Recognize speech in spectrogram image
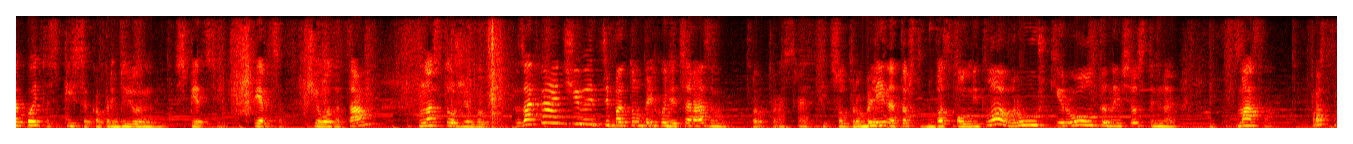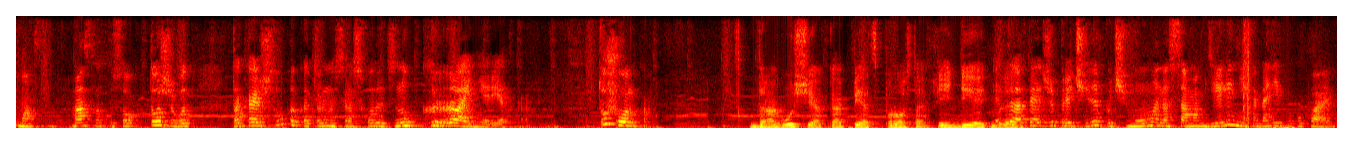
Какой-то список определенный специй, перцев, чего-то там. У нас тоже его заканчивается, и потом приходится разом просрать 500 рублей на то, чтобы восполнить лаврушки, роллтоны и все остальное. Масло. Просто масло. Масло кусок. Тоже вот такая штука, которая у нас расходуется, ну, крайне редко. Тушенка. Дорогущая, капец, просто офигеть, Это бля. опять же причина, почему мы на самом деле никогда не покупаем.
